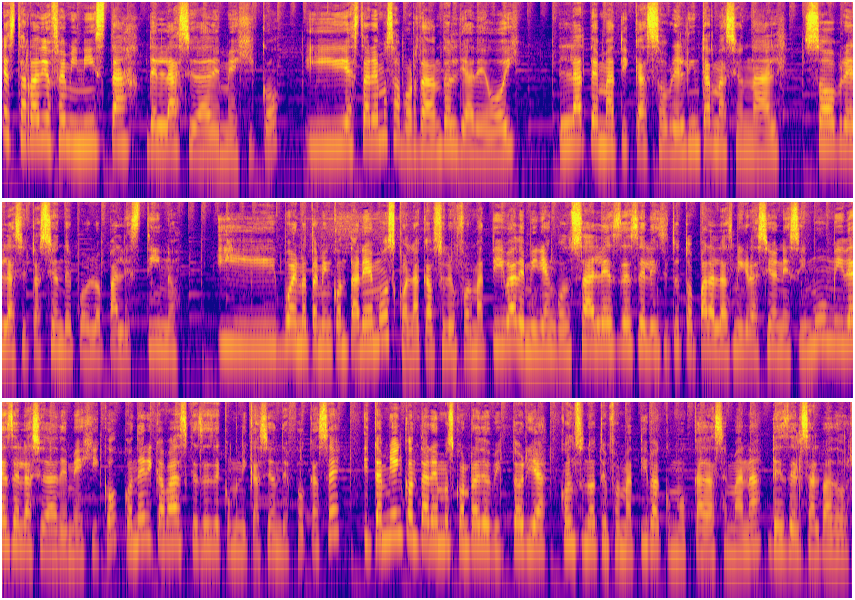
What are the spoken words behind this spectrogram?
esta radio feminista de la Ciudad de México y estaremos abordando el día de hoy la temática sobre el internacional, sobre la situación del pueblo palestino y bueno, también contaremos con la cápsula informativa de Miriam González desde el Instituto para las Migraciones y MUMI desde la Ciudad de México, con Erika Vázquez desde Comunicación de FOCAC y también contaremos con Radio Victoria con su nota informativa como cada semana desde El Salvador.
